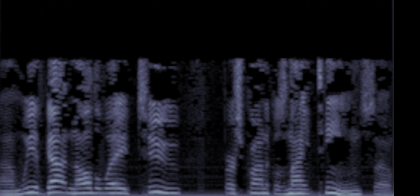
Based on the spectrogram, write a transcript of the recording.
um, we have gotten all the way to First Chronicles 19. So,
